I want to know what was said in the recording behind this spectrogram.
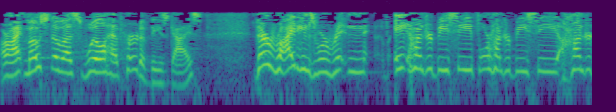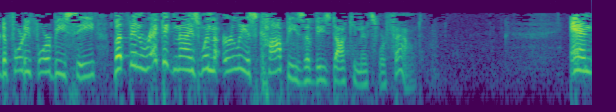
Alright, most of us will have heard of these guys. Their writings were written 800 BC, 400 BC, 100 to 44 BC, but then recognize when the earliest copies of these documents were found. And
